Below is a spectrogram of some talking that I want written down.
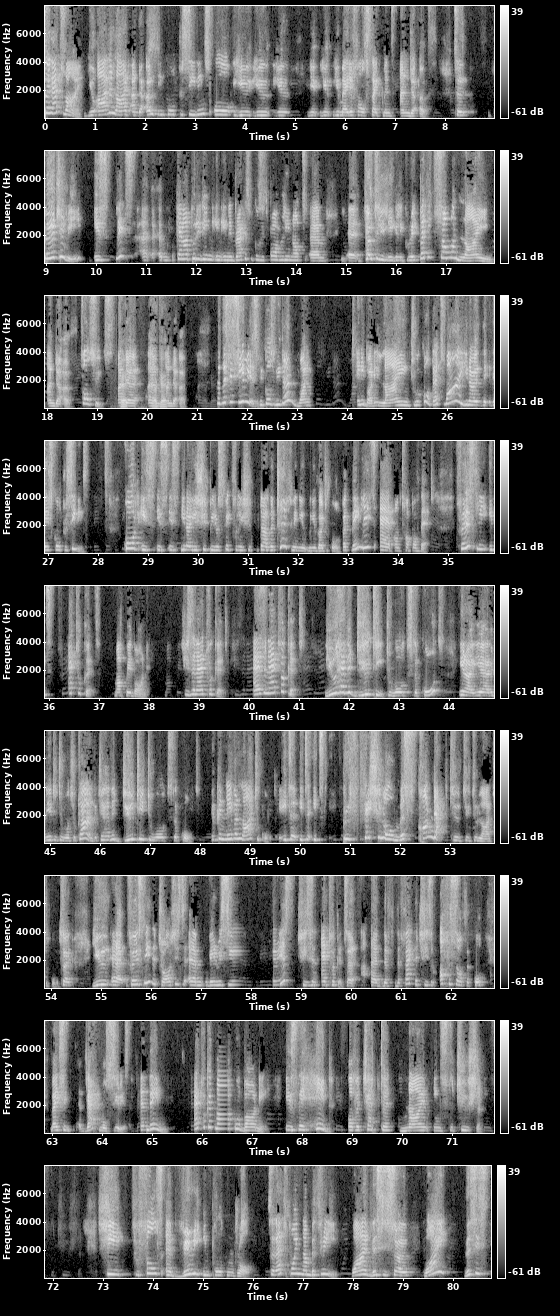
So that's lying. You either lied under oath in court proceedings, or you you you you you, you made a false statement under oath. So perjury is let's uh, um, can I put it in, in in brackets because it's probably not um, uh, totally legally correct, but it's someone lying under oath, falsehoods Okay. under um, Okay. under oath. So this is serious because we don't want anybody lying to a court. That's why you know th- there's court proceedings. Court is is is you know you should be respectful you should tell the truth when you when you go to court. But then let's add on top of that. Firstly it's advocate Mkhwebane. she's an advocate. As an advocate you have a duty towards the court. You know you have a duty towards your client but you have a duty towards the court. You can never lie to court. It's a it's a it's professional misconduct to, to, to lie to court. So, you uh, firstly, the charge is um, very serious. She's an advocate. So uh, the, the fact that she's an officer of the court makes it that more serious. And then Advocate Mkhwebane is the head of a Chapter 9 institution. She fulfills a very important role. So that's point number three. Why this is so, why this is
